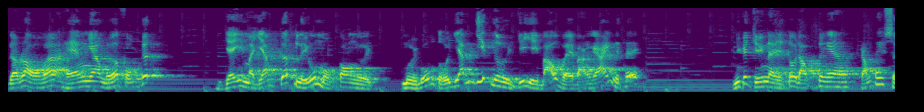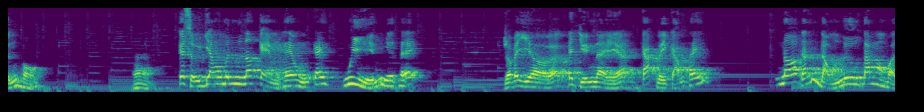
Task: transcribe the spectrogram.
rồi rồi á hẹn nhau nữa phục kích. Vậy mà dám kết liễu một con người 14 tuổi dám giết người chỉ vì bảo vệ bạn gái như thế. Những cái chuyện này tôi đọc tôi nghe cảm thấy sững hồn. À, cái sự văn minh nó kèm theo những cái nguy hiểm như thế. Rồi bây giờ á, cái chuyện này á, các vị cảm thấy nó đánh động lương tâm và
